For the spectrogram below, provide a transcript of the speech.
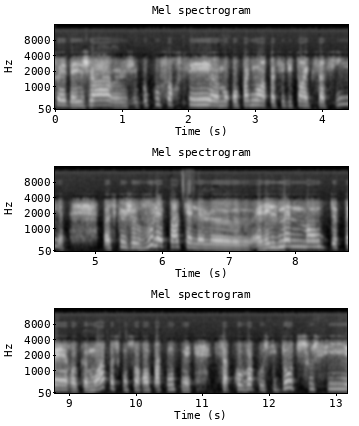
fait déjà. Euh, j'ai beaucoup forcé euh, mon compagnon à passer du temps avec sa fille parce que je voulais pas qu'elle le, elle ait le même manque de père que moi parce qu'on s'en rend pas compte, mais ça provoque aussi d'autres soucis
